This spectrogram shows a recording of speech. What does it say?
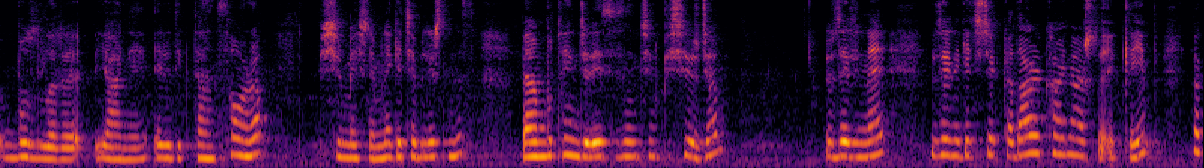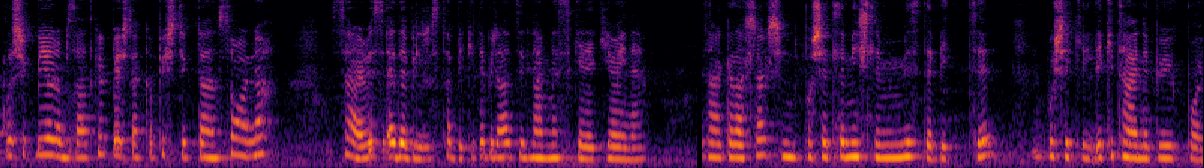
buzları yani eridikten sonra pişirme işlemine geçebilirsiniz. Ben bu tencereyi sizin için pişireceğim. Üzerine üzerine geçecek kadar kaynar su ekleyip yaklaşık bir yarım saat 45 dakika piştikten sonra servis edebiliriz. Tabii ki de biraz dinlenmesi gerekiyor yine. Evet arkadaşlar şimdi poşetleme işlemimiz de bitti. Bu şekilde iki tane büyük boy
